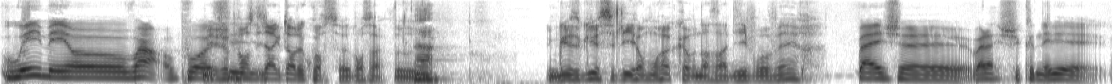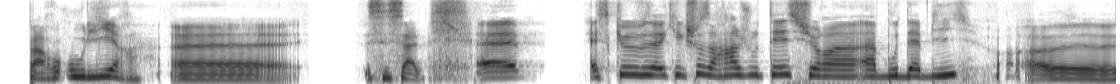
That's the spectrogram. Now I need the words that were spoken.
Oui, mais euh, voilà. on pourrait- Mais je pense directeur de course, pour ça. Ah. Gus Gus lit en moi comme dans un livre ouvert. Bah, je, voilà, je connais les... par où lire. Euh, c'est sale. Euh, Est-ce que vous avez quelque chose à rajouter sur euh, Abu Dhabi? Euh,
